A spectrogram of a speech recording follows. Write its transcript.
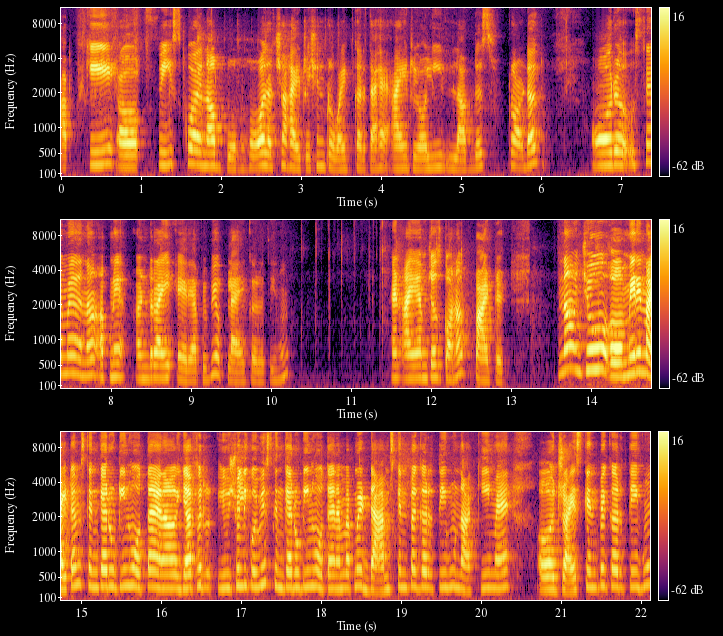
आपके फेस को है ना, बहुत अच्छा हाइड्रेशन प्रोवाइड करता है। I really love this product और उससे मैं है ना, अपने अंडर आई एरिया पे भी अप्लाई करती हूँ। And I am just gonna pat it ना जो uh, मेरे night time skin care routine होता है ना या फिर यूजुअली कोई भी स्किन केयर रूटीन होता है ना मैं अपने डैम स्किन पे करती हूँ ना कि मैं ड्राई uh, स्किन पे करती हूँ।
